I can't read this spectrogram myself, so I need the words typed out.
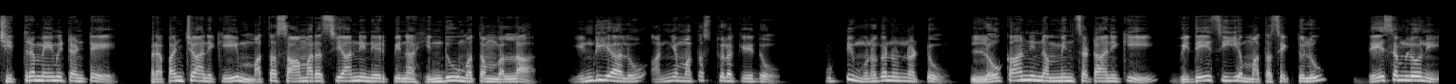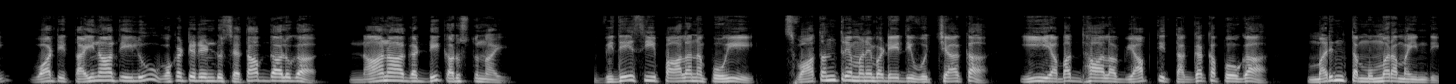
చిత్రమేమిటంటే ప్రపంచానికి మత సామరస్యాన్ని నేర్పిన హిందూ మతం వల్ల ఇండియాలో అన్యమతస్థులకేదో పుట్టి మునగనున్నట్టు లోకాన్ని నమ్మించటానికి విదేశీయ మతశక్తులు దేశంలోని వాటి తైనాతీలు ఒకటి రెండు శతాబ్దాలుగా నానాగడ్డి కరుస్తున్నాయి. విదేశీ పాలన పోయి స్వాతంత్ర్యమనబడేది వచ్చాక ఈ అబద్ధాల వ్యాప్తి తగ్గకపోగా మరింత ముమ్మరమైంది.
